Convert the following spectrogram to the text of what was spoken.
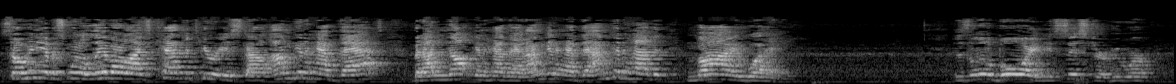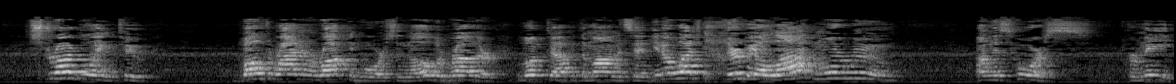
So many of us want to live our lives cafeteria style. I'm going to have that, but I'm not going to have that. I'm going to have that. I'm going to have it my way. There's a little boy and his sister who were struggling to both ride on a rocking horse, and the older brother looked up at the mom and said, You know what? There'd be a lot more room on this horse for me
